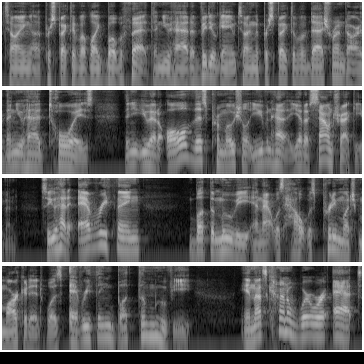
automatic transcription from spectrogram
telling a perspective of like Boba Fett. Then you had a video game telling the perspective of Dash Rendar. Then you had toys. Then you, you had all this promotional. You even had you had a soundtrack even. So you had everything but the movie, and that was how it was pretty much marketed. Was everything but the movie, and that's kind of where we're at,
